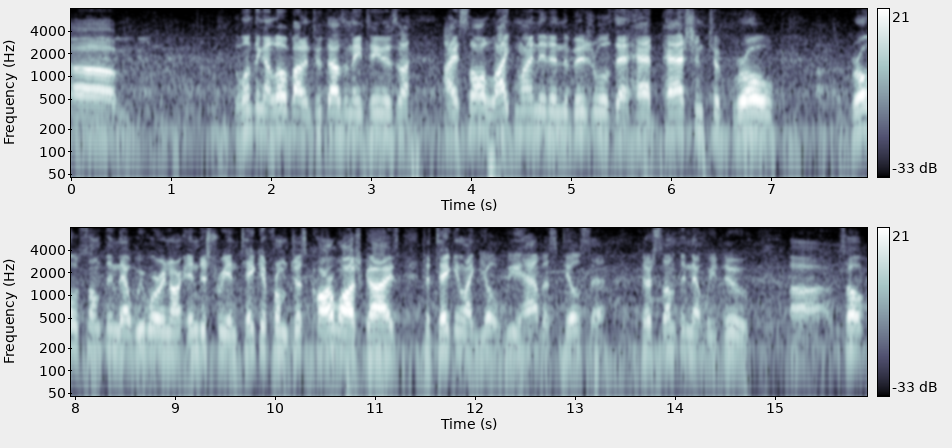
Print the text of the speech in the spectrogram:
um, the one thing I love about it in 2018 is uh, I saw like-minded individuals that had passion to grow, uh, grow something that we were in our industry and take it from just car wash guys to taking like, yo, we have a skill set. There's something that we do. Uh, so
